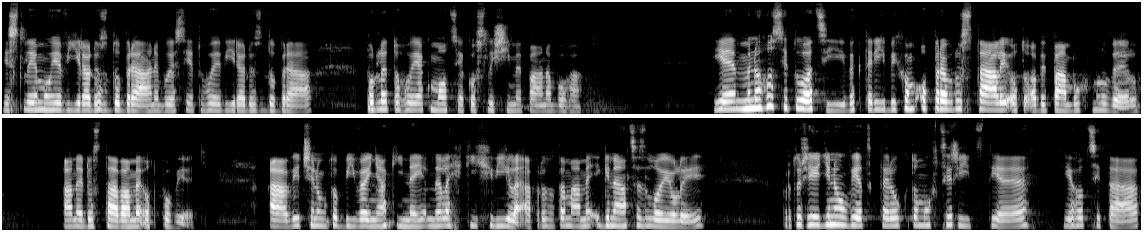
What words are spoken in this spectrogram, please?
Jestli je moje víra dost dobrá, nebo jestli je tvoje víra dost dobrá, podle toho, jak moc jako slyšíme Pána Boha. Je mnoho situací, ve kterých bychom opravdu stáli o to, aby Pán Bůh mluvil a nedostáváme odpověď. A většinou to bývají nějaký nelehký chvíle a proto tam máme Ignáce z Loyoli, protože jedinou věc, kterou k tomu chci říct, je jeho citát,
